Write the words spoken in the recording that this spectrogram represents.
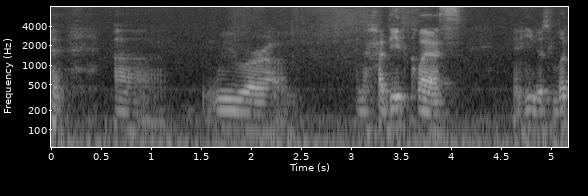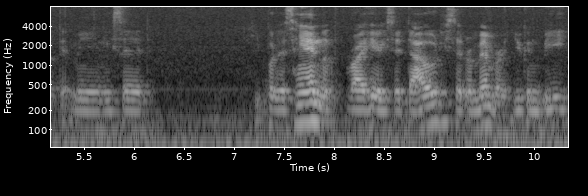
uh, we were um, in a hadith class, and he just looked at me and he said, he put his hand right here. He said, Dawud, he said, remember, you can be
